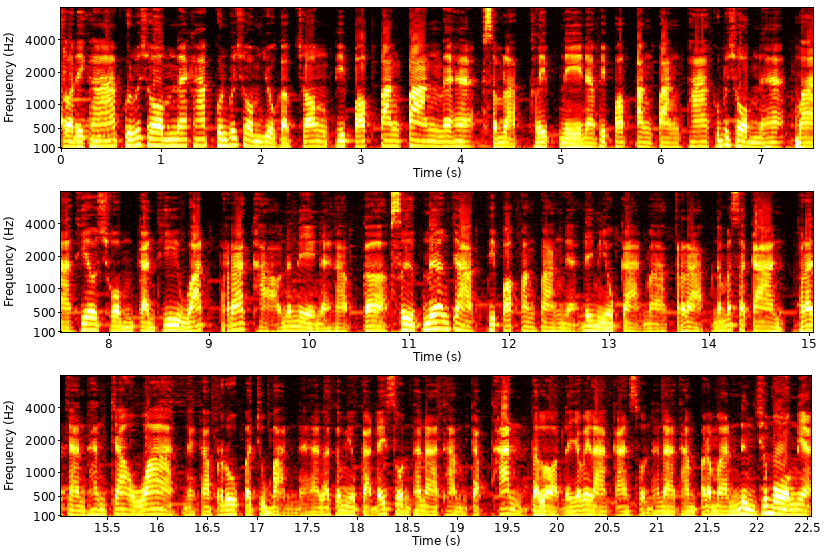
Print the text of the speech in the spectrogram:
สวัสดีครับคุณผู้ชมนะครับคุณผู้ชมอยู่กับช่องพี่ป๊อปปังปังนะฮะสำหรับคลิปนี้นะพี่ป๊อปปังปังพาคุณผู้ชมนะฮะมาเที่ยวชมกันที่วัดพระขาวนั่นเองนะครับก็สืบเนื่องจากพี่ป๊อปปังปังเนี่ยได้มีโอกาสมากราบนมัสการ พระอาจารย์ท่านเจ้าวาดนะครับรูปปัจจุบันนะฮะแล้วก็มีโอกาสได้สนทนาธรรมกับท่าน ตลอดระยะเวลาการสนทนาธรรมประมาณ 1 ชั่วโมงเนี่ย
